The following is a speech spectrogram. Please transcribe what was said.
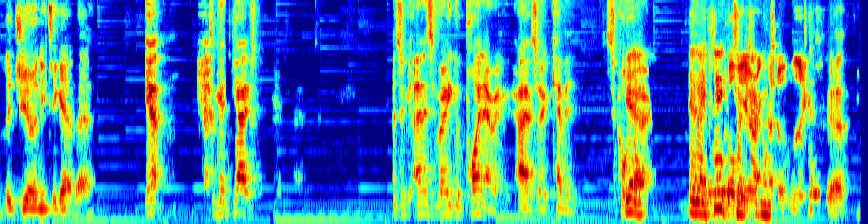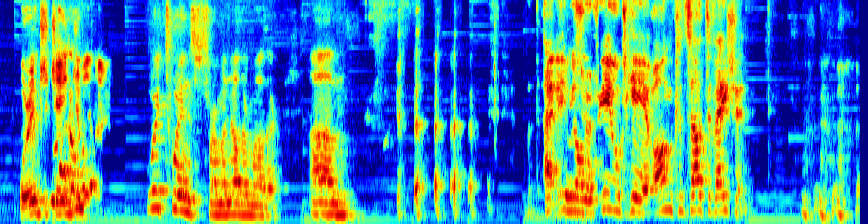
the journey to get there? Yeah, it's a good shout. That's a, and it's a very good point, Eric. Uh, sorry, Kevin. It's called yeah. Eric. And I think Call me Eric, I don't mind. Yeah, we're interchangeable now. We're twins from another mother. Um, And it was revealed here on Consultivation.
